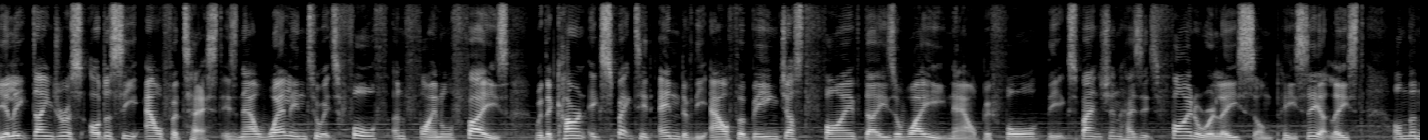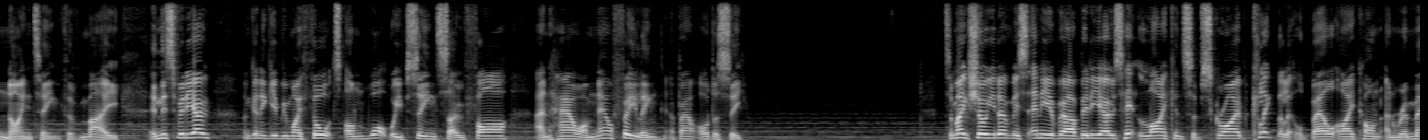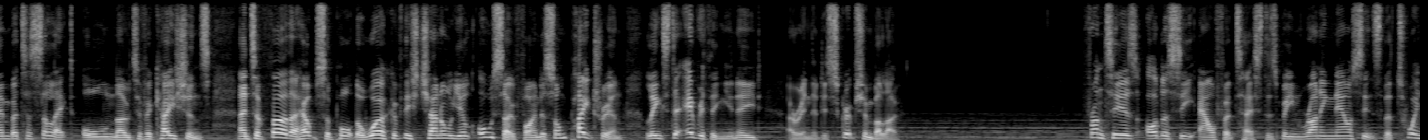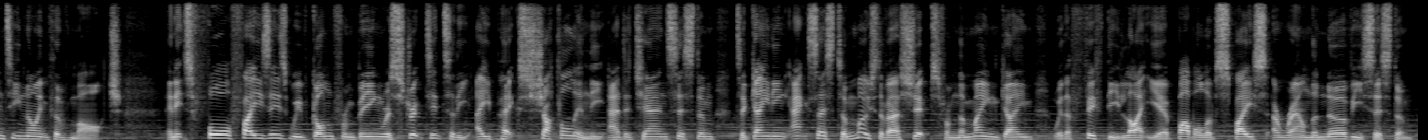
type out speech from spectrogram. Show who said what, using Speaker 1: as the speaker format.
Speaker 1: The Elite Dangerous Odyssey Alpha test is now well into its fourth and final phase with the current expected end of the alpha being just 5 days away now before the expansion has its final release, on PC at least, on the 19th of May. In this video I'm going to give you my thoughts on what we've seen so far and how I'm now feeling about Odyssey. To make sure you don't miss any of our videos hit like and subscribe, click the little bell icon and remember to select all notifications. And to further help support the work of this channel you'll also find us on Patreon. Links to everything you need are in the description below. Frontiers Odyssey Alpha test has been running now since the 29th of March in its four phases we've gone from being restricted to the Apex shuttle in the Adichan system to gaining access to most of our ships from the main game with a 50 light year bubble of space around the Nervi system.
